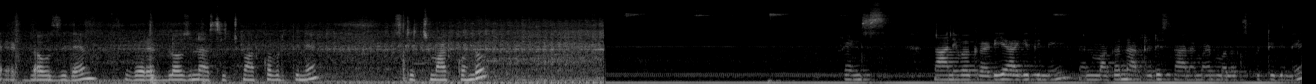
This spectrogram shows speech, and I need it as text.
ಎರಡು ಬ್ಲೌಸ್ ಇದೆ. ಇವೆರಡು ಬ್ಲೌಸನ್ನ ಸ್ಟಿಚ್ ಮಾಡ್ಕೊಬಿಡ್ತೀನಿ. ಸ್ಟಿಚ್ ಮಾಡಿಕೊಂಡು. ಫ್ರೆಂಡ್ಸ್, ನಾನಿವಾಗ ರೆಡಿ ಆಗಿದ್ದೀನಿ. ನನ್ನ ಮಗನ ಆಲ್ರೆಡಿ ಸ್ನಾನ ಮಾಡಿ ಮಲಗಿಸ್ಬಿಟ್ಟಿದ್ದೀನಿ.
